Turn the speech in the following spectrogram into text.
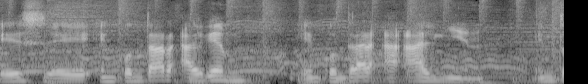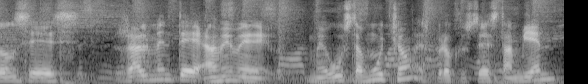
es eh, encontrar a alguien, encontrar a alguien. Entonces Realmente a mí me, me gusta mucho, espero que ustedes también.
